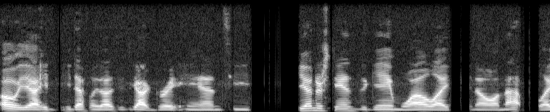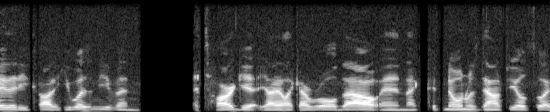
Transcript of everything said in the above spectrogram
Oh yeah, he he definitely does. He's got great hands. He he understands the game well. Like you know, on that play that he caught, he wasn't even a target. Yeah, like I rolled out and I could. No one was downfield, so I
